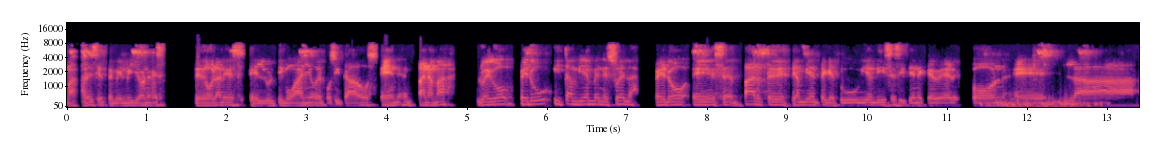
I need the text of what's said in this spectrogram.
más de 7 mil millones de dólares el último año depositados en, Panamá. Luego Perú y también Venezuela, pero es parte de este ambiente que tú bien dices y tiene que ver con eh, la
